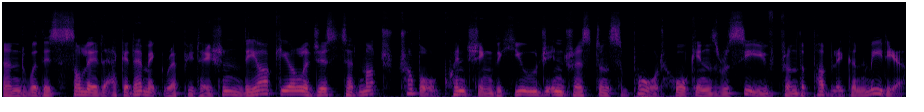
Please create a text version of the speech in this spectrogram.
and with his solid academic reputation, the archaeologists had much trouble quenching the huge interest and support Hawkins received from the public and media.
